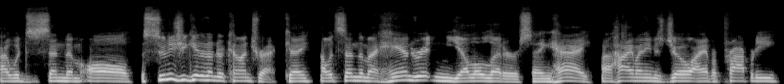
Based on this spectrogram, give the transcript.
I would send them all as soon as you get it under contract. Okay. I would send them a handwritten yellow letter saying, Hey, uh, hi, my name is Joe. I have a property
